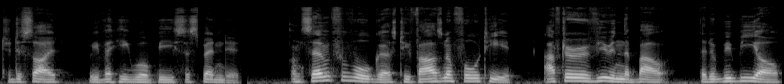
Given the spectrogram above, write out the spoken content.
to decide whether he will be suspended. On 7th of August 2014, after reviewing the bout, the WBO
